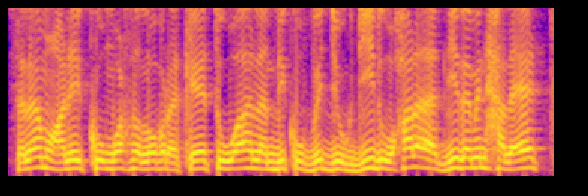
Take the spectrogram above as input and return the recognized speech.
السلام عليكم ورحمة الله وبركاته واهلا بيكم في فيديو جديد وحلقة جديدة من حلقات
